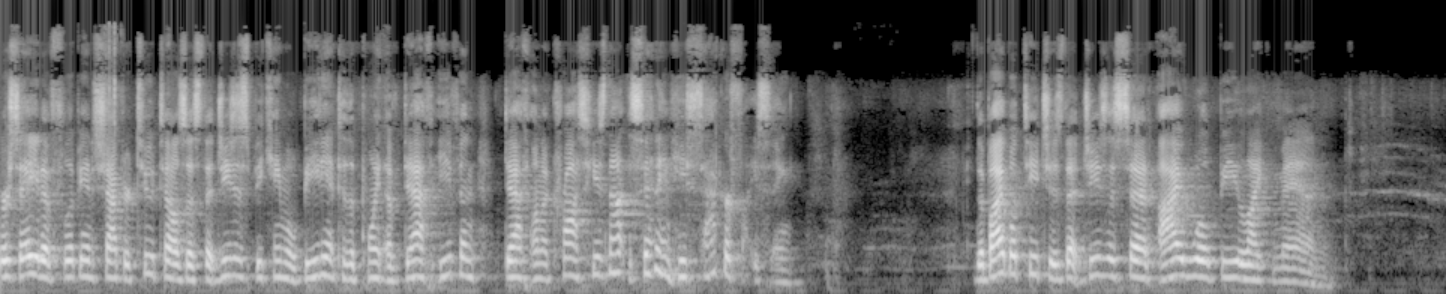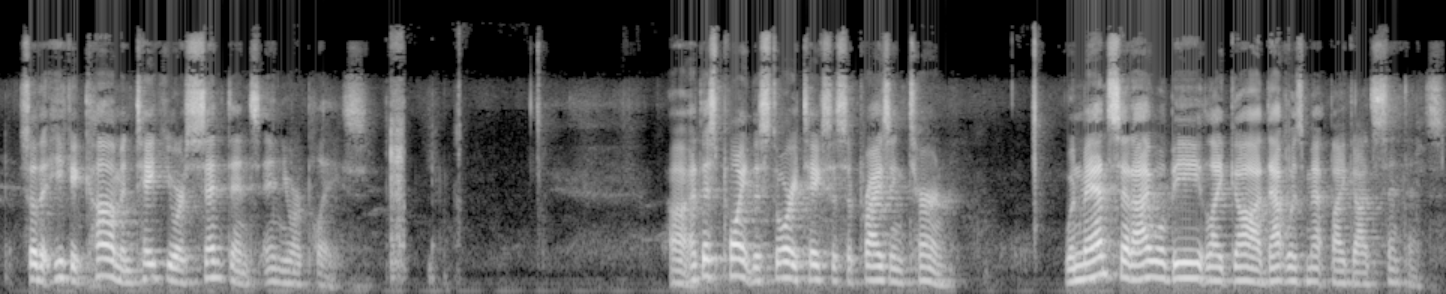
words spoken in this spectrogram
Verse 8 of Philippians chapter 2 tells us that Jesus became obedient to the point of death, even death on a cross. He's not sinning, he's sacrificing. The Bible teaches that Jesus said, I will be like man, so that he could come and take your sentence in your place. Uh, at this point, the story takes a surprising turn. When man said, I will be like God, that was met by God's sentence,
